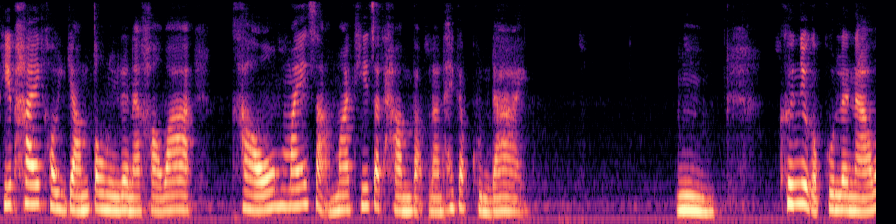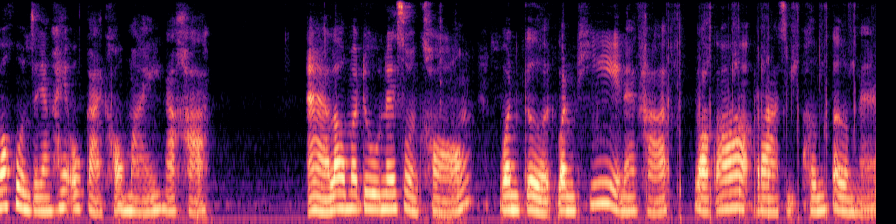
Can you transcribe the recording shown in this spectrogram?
พี่ไพ่เขาย้ำตรงนี้เลยนะคะว่า เขาไม่สามารถที่จะทำแบบนั้นให้กับคุณได้ อืม ขึ้นอยู่กับคุณเลยนะ ว่าคุณจะยังให้โอกาสเขาไหมนะคะอ่าเรามาดูในส่วนของวันเกิดวันที่นะคะแล้วก็ราศีเพิ่มเติมนะ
